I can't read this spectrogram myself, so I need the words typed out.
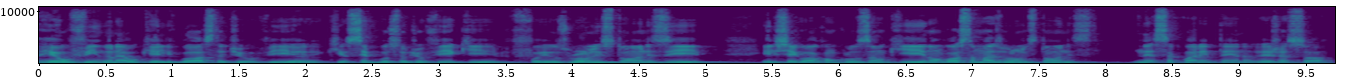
reouvindo né, o que ele gosta de ouvir, que eu sempre gostou de ouvir, que foi os Rolling Stones, e ele chegou à conclusão que não gosta mais dos Rolling Stones nessa quarentena, veja só.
